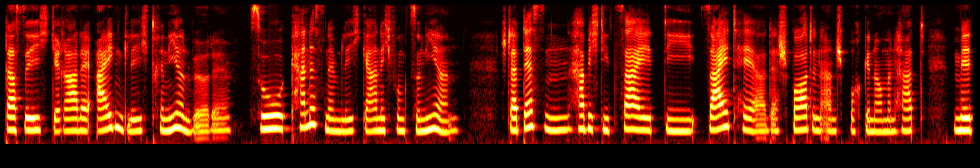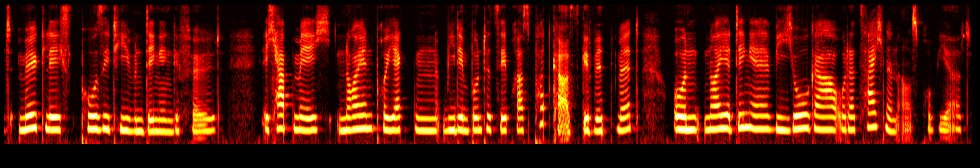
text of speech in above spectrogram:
dass ich gerade eigentlich trainieren würde. So kann es nämlich gar nicht funktionieren. Stattdessen habe ich die Zeit, die seither der Sport in Anspruch genommen hat, mit möglichst positiven Dingen gefüllt. Ich habe mich neuen Projekten wie dem Bunte Zebras Podcast gewidmet und neue Dinge wie Yoga oder Zeichnen ausprobiert.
